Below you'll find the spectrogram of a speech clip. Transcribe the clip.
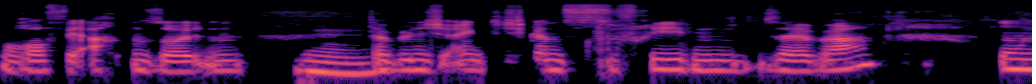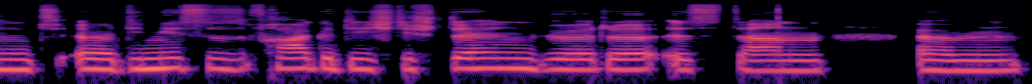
worauf wir achten sollten. Da Mhm. bin ich eigentlich ganz zufrieden selber. Und, äh, die nächste Frage, die ich dir stellen würde, ist dann, ähm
